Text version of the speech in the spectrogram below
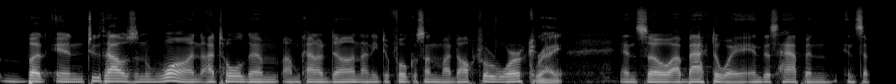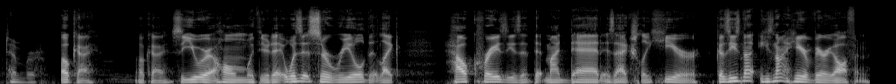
but in 2001, I told them I'm kind of done. I need to focus on my doctoral work. Right. And so I backed away, and this happened in September. Okay. Okay. So you were at home with your dad. Was it surreal that like how crazy is it that my dad is actually here? Because he's not he's not here very often.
